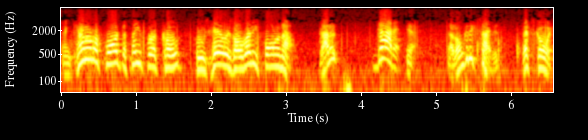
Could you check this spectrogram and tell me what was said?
and cannot afford to pay for a coat whose hair is already fallen out. Got it? Got it. Yeah. Now, don't get excited. Let's go in.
